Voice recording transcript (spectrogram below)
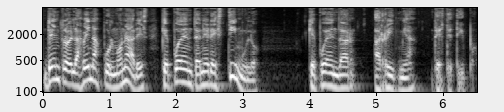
dentro de las venas pulmonares que pueden tener estímulo, que pueden dar arritmia de este tipo.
